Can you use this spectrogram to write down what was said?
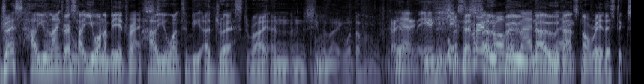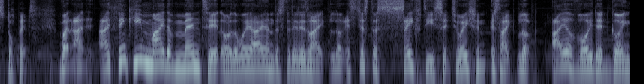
Dress how you like Dress to, how you want to be addressed. how you want to be addressed, right? And and she was like, "What the? F- Yeah, cállate." but it- She said, very "Oh, boo! No, like- that's not realistic. Stop it." But I, I think he might have meant it, or the way I understood it is like, look, it's just a safety situation. It's like, look, I avoided going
